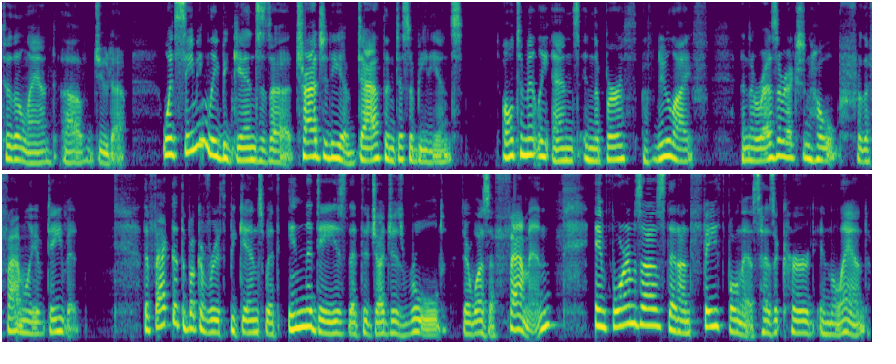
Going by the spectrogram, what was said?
to the land of Judah. What seemingly begins as a tragedy of death and disobedience ultimately ends in the birth of new life and the resurrection hope for the family of David. The fact that the book of Ruth begins with, in the days that the judges ruled, there was a famine, informs us that unfaithfulness has occurred in the land.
